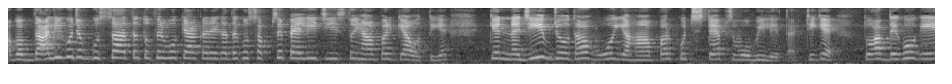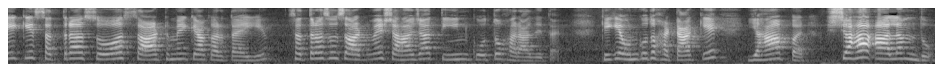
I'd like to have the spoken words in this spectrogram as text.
अब अब्दाली को जब गुस्सा आता है तो फिर वो क्या करेगा? देखो, सबसे पहली चीज़ तो यहाँ पर क्या होती है कि नजीब जो था, वो यहाँ पर कुछ स्टेप्स वो भी लेता है, ठीक है? तो आप देखोगे कि 1760 में क्या करता है ये? 1760 में शाहजहाँ तीन को तो हरा देता है, ठीक है? उनको तो हटा के यहाँ पर शाह आलम दो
